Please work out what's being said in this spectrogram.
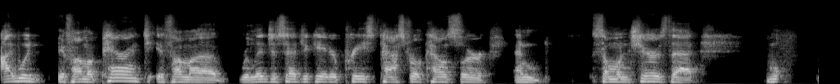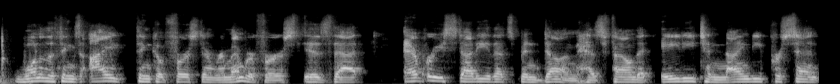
I would, if I'm a parent, if I'm a religious educator, priest, pastoral counselor, and someone shares that, one of the things I think of first and remember first is that every study that's been done has found that 80 to 90%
